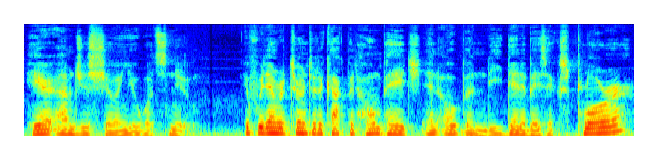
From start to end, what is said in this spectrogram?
Here I'm just showing you what's new. If we then return to the cockpit homepage and open the Database Explorer,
